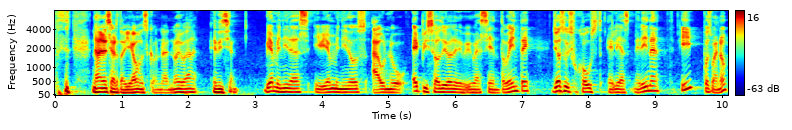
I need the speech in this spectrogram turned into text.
no, no es cierto, llegamos con la nueva edición. Bienvenidas y bienvenidos a un nuevo episodio de Viva 120. Yo soy su host Elias Medina y pues bueno,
